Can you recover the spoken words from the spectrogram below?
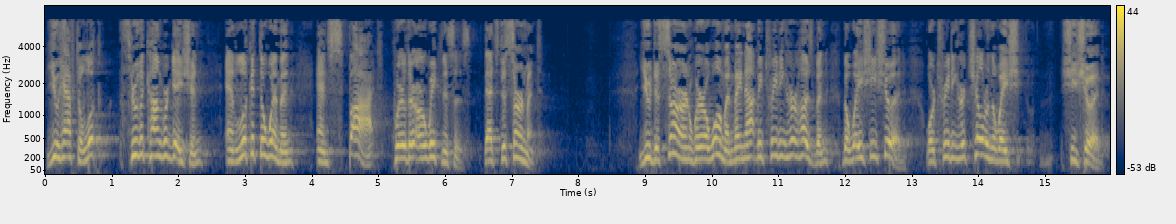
You have to look through the congregation and look at the women and spot where there are weaknesses. That's discernment. You discern where a woman may not be treating her husband the way she should, or treating her children the way she, she should,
